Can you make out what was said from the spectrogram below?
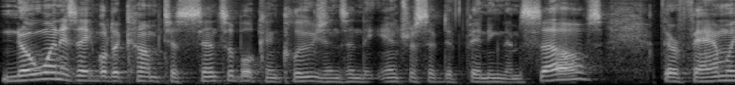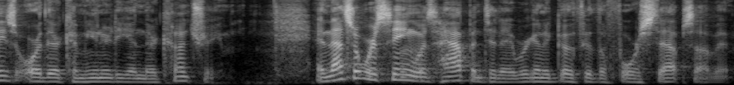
no one is able to come to sensible conclusions in the interest of defending themselves, their families, or their community and their country. And that's what we're seeing what's happened today. We're going to go through the four steps of it.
